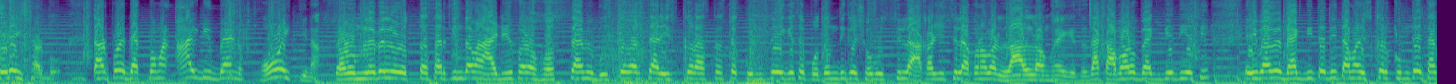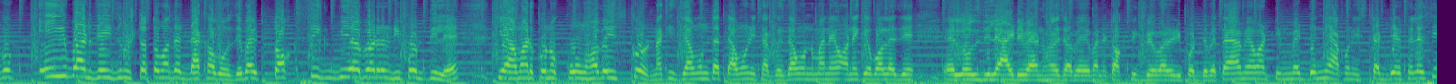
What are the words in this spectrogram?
করেই ছাড়বো। তারপরে দেখব আমার আইডি ব্যান্ড হয় কিনা। চরম লেভেলের অত্যাচার কিন্তু আমার আইডির পরে হচ্ছে, আমি বুঝতে পারছি, আর স্কোর আস্তে আস্তে কমতেই গেছে। প্রথম দিকে সবুজ ছিল, আকাশি ছিল, এখন আবার লাল রং হয়ে গেছে। যাক আবারও ব্যাগ দিয়ে দিয়েছি। এইভাবে ব্যাগ দিতে দিতে আমার স্কোর কমতেই থাকুক। এইবার যেই জিনিসটা তোমাদের দেখাবো, যে ভাই টক্সিক বিহেভিয়ারের রিপোর্ট দিলে কি আমার কোনো কম হবে স্কোর? নাকি যেমনটা তেমনই থাকবে? যেমন মানে অনেকে বলে যে লোল দিলে আইডি ব্যান হয়ে যাবে মানে টক্সিক বিহেভিয়ারের রিপোর্ট দেবে। তাই আমি আমার টিমমেটদের নিয়ে এখন স্টার্ট দিয়ে ফেলেছি।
